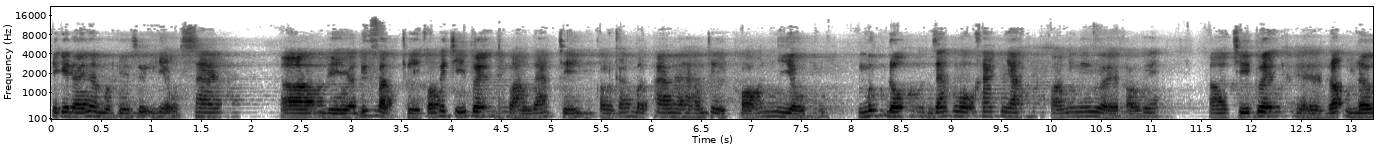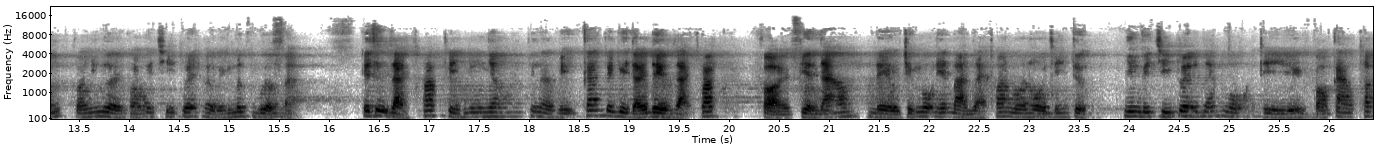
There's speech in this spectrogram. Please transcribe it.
thì cái đấy là một cái sự hiểu sai. À, vì đức phật thì có cái trí tuệ toàn giác trí còn các bậc a la hán thì có nhiều mức độ giác ngộ khác nhau. Có những người có cái uh, trí tuệ ờ, rộng lớn. Có những người có cái trí tuệ ở cái mức vừa phải. Cái sự giải thoát thì như nhau tức là vị các cái vị đấy đều giải thoát khỏi phiền não đều chứng ngộ niết bàn giải thoát luân hồi sinh tử. Nhưng cái trí tuệ giác ngộ thì có cao thấp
